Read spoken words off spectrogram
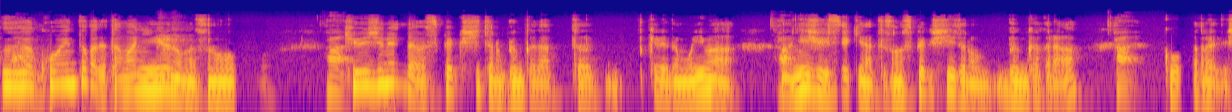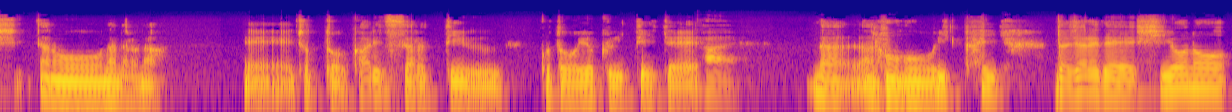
僕が講演とかでたまに言うのが、その、はい90年代はスペックシートの文化だったけれども、今、あ21世紀になってそのスペックシートの文化から、はい。こう、だからし、あの、なんだろうな、えーちょっと変わりつつあるっていうことをよく言っていて、はい。なあの、一回、ダジャレで仕様の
